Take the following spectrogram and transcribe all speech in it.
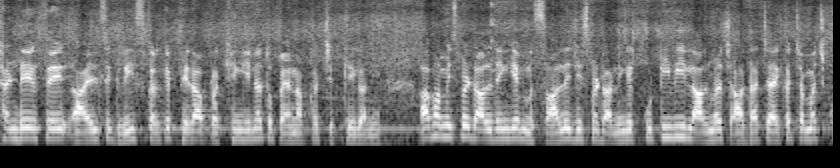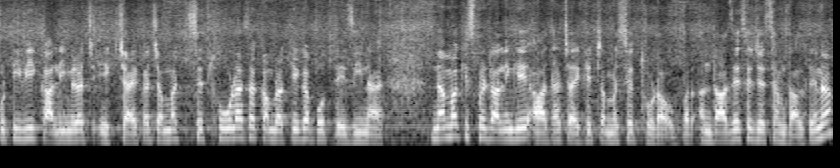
ठंडे से ऑयल से ग्रीस करके फिर आप रखेंगी ना तो पैन आपका चिपकेगा नहीं। अब हम इसमें डाल देंगे मसाले, जिसमें डालेंगे कुटी हुई लाल मिर्च, आधा चाय का चम्मच, कुटी हुई काली मिर्च, एक चाय का चम्मच। से थोड़ा सा कम रखिएगा, बहुत तेज़ी ना है नमक इसमें डालेंगे, आधा चाय के चम्मच से थोड़ा ऊपर। अंदाजे से जैसे हम डालते हैं ना,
